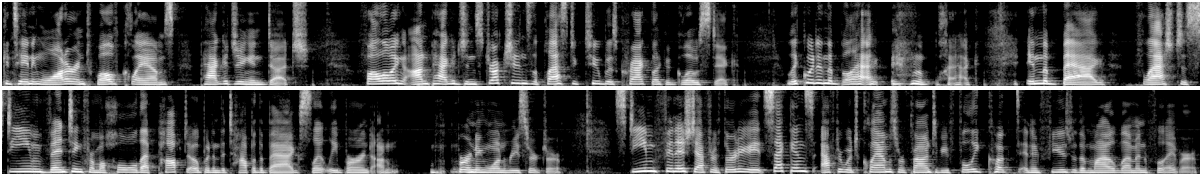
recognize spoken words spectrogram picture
containing water and 12 clams, packaging in Dutch. Following on-package instructions, the plastic tube was cracked like a glow stick. Liquid in the black in the black in the bag flashed to steam venting from a hole that popped open in the top of the bag, slightly burned on burning one researcher. Steam finished after 38 seconds, after which clams were found to be fully cooked and infused with a mild lemon flavor.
